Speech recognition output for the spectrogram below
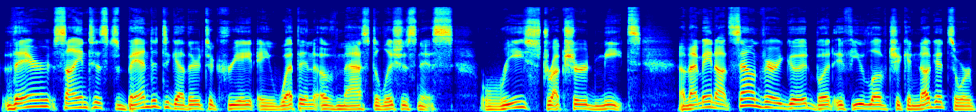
There, scientists banded together to create a weapon of mass deliciousness restructured meat. Now, that may not sound very good, but if you love chicken nuggets or,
